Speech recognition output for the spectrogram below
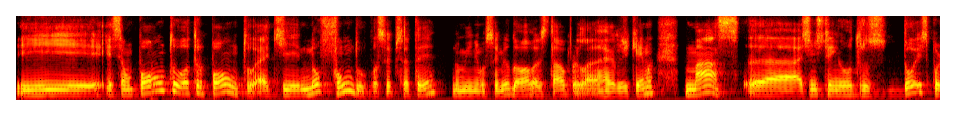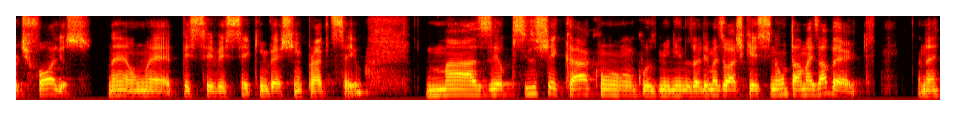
E esse é um ponto. Outro ponto é que no fundo você precisa ter no mínimo 100 mil dólares, tal, pela regra de queima, mas uh, a gente tem outros dois portfólios, né? Um é PCVC, que investe em private sale, mas eu preciso checar com, com os meninos ali, mas eu acho que esse não está mais aberto né?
